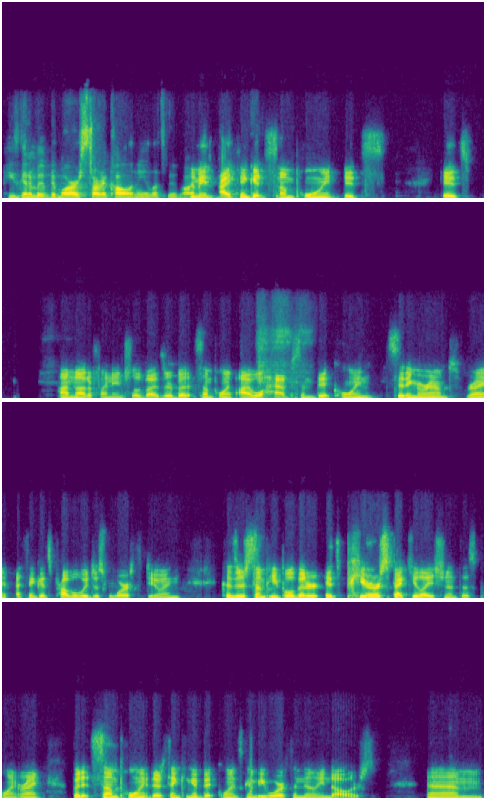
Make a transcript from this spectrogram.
He's going to move to Mars, start a colony. Let's move on. I mean, I think at some point it's, it's, I'm not a financial advisor, but at some point I will have some Bitcoin sitting around, right? I think it's probably just worth doing because there's some people that are, it's pure speculation at this point, right? But at some point they're thinking a Bitcoin's going to be worth a million dollars. Um,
